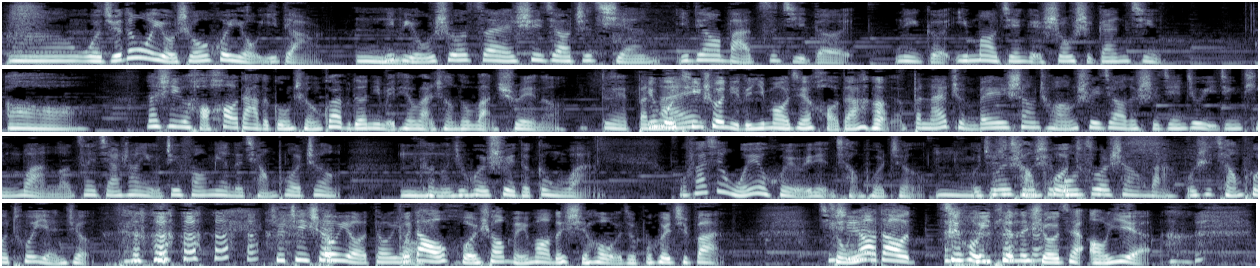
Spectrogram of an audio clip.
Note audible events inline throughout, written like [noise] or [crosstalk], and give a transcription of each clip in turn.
嗯，我觉得我有时候会有一点儿。嗯，你比如说，在睡觉之前，一定要把自己的那个衣帽间给收拾干净。哦，那是一个好浩大的工程，怪不得你每天晚上都晚睡呢。对，因为我听说你的衣帽间好大。[laughs] 本来准备上床睡觉的时间就已经挺晚了，再加上有这方面的强迫症，可能就会睡得更晚。我发现我也会有一点强迫症，嗯，我就是强迫工作上吧，[laughs] 我是强迫拖延症，[laughs] 就这事都有都有。不到火烧眉毛的时候，我就不会去办，总要到最后一天的时候再熬夜。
